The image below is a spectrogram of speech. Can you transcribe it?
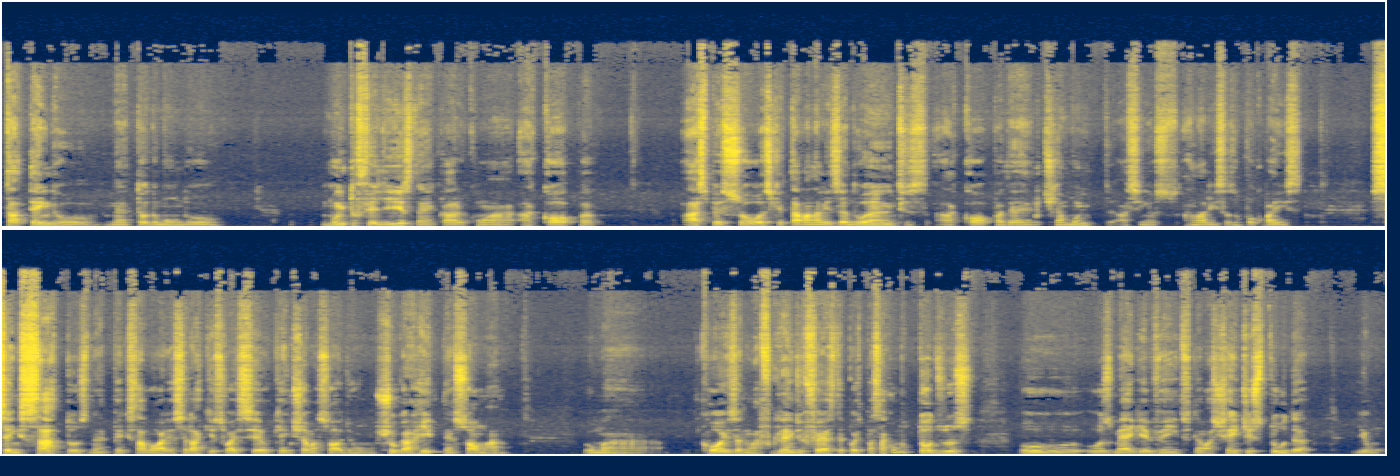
tá tendo, né, todo mundo muito feliz, né, claro, com a, a Copa. As pessoas que estavam analisando antes a Copa, né, tinha muito, assim, os analistas um pouco mais sensatos, né, pensavam, olha, será que isso vai ser o que a gente chama só de um sugar hit, né, só uma uma coisa, numa grande festa, depois passar, como todos os, os, os mega eventos. Né? A gente estuda, e eu,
